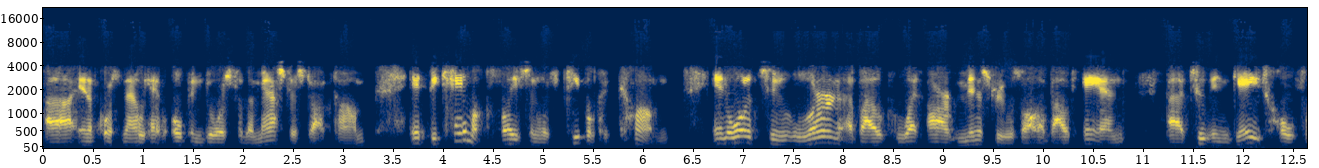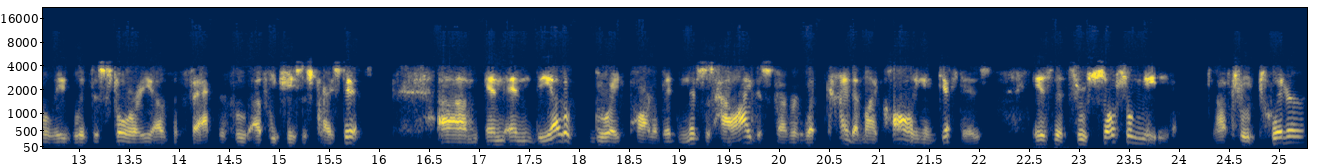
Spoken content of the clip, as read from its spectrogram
Uh, and of course now we have open doors for the masters dot com. It became a place in which people could come in order to learn about what our ministry was all about and uh, to engage hopefully with the story of the fact of who, of who Jesus Christ is. Um, and, and the other great part of it, and this is how I discovered what kind of my calling and gift is, is that through social media, uh, through Twitter,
